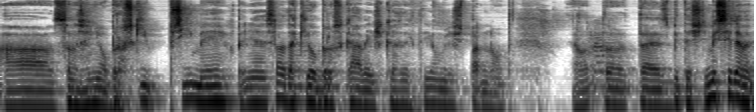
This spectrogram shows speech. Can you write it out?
a samozřejmě obrovský příjmy peněz, ale taky obrovská výška, ze kterého můžeš spadnout. Jo, to, to je zbytečné. My si jdeme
